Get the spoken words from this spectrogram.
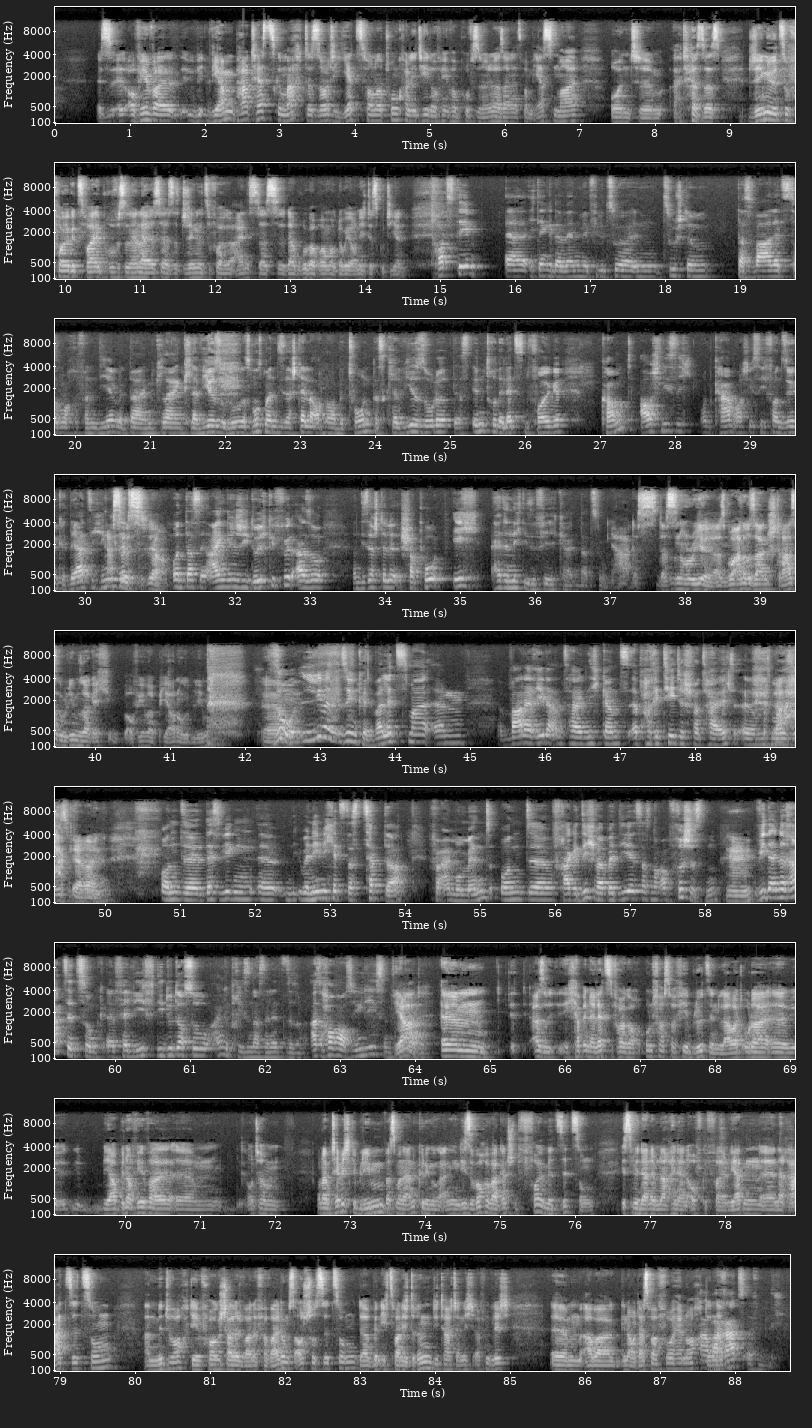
Es ist äh, auf jeden Fall, wir haben ein paar Tests gemacht. Das sollte jetzt von der Tonqualität auf jeden Fall professioneller sein als beim ersten Mal. Und ähm, dass das Jingle zu Folge 2 professioneller ist als das Jingle zu Folge 1, das, äh, darüber brauchen wir, glaube ich, auch nicht diskutieren. Trotzdem äh, ich denke, da werden mir viele ZuhörerInnen zustimmen. Das war letzte Woche von dir mit deinem kleinen Klaviersolo. Das muss man an dieser Stelle auch nochmal betonen. Das Klaviersolo, das Intro der letzten Folge, kommt ausschließlich und kam ausschließlich von Sönke. Der hat sich hingesetzt ist, ja. und das in Eigenregie durchgeführt. Also an dieser Stelle Chapeau. Ich hätte nicht diese Fähigkeiten dazu. Ja, das, das ist noch real. Also wo andere sagen Straße geblieben, sage ich auf jeden Fall Piano geblieben. so, ähm. lieber Sönke, weil letztes Mal... Ähm, war der Redeanteil nicht ganz äh, paritätisch verteilt. Äh, das mal da so hackt er rein. Und äh, deswegen äh, übernehme ich jetzt das Zepter für einen Moment und äh, frage dich, weil bei dir ist das noch am frischesten, mhm. wie deine Ratssitzung äh, verlief, die du doch so angepriesen hast in der letzten Saison. Also hau raus, wie lief's denn? Ja, ähm, also ich habe in der letzten Folge auch unfassbar viel Blödsinn gelabert oder äh, ja, bin auf jeden Fall ähm, unterm und am Teppich geblieben, was meine Ankündigung anging. Diese Woche war ganz schön voll mit Sitzungen, ist mir dann im Nachhinein aufgefallen. Wir hatten äh, eine Ratssitzung am Mittwoch, dem vorgeschaltet war eine Verwaltungsausschusssitzung. Da bin ich zwar nicht drin, die tat ja nicht öffentlich, ähm, aber genau, das war vorher noch. Aber dann ratsöffentlich.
